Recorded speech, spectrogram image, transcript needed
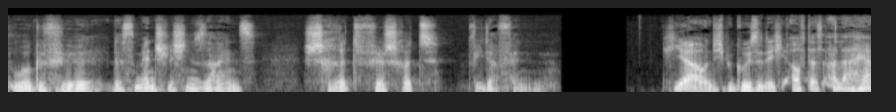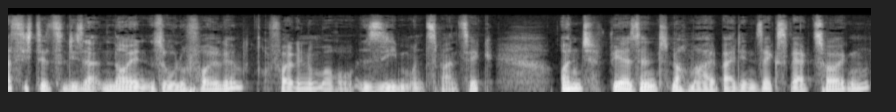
Urgefühl des menschlichen Seins Schritt für Schritt wiederfinden. Ja, und ich begrüße dich auf das Allerherzlichste zu dieser neuen Solo-Folge, Folge Nummer 27. Und wir sind nochmal bei den sechs Werkzeugen,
